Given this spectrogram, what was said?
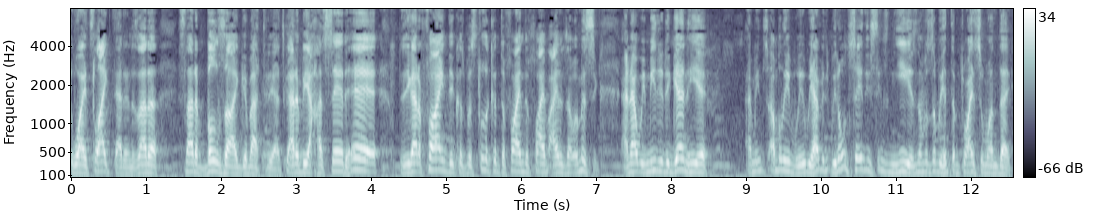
why it's like that, and it's not a it's not a bullseye Gematria. It's got to be a Haser here. You got to find it because we're still looking to find the five items that we're missing. And now we meet it again here. I mean, it's unbelievable. We, we haven't we don't say these things in years. Never we hit them twice in one day.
